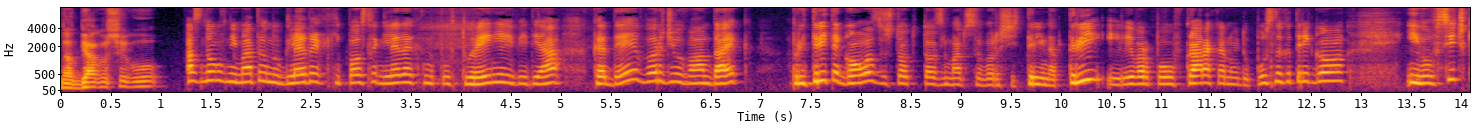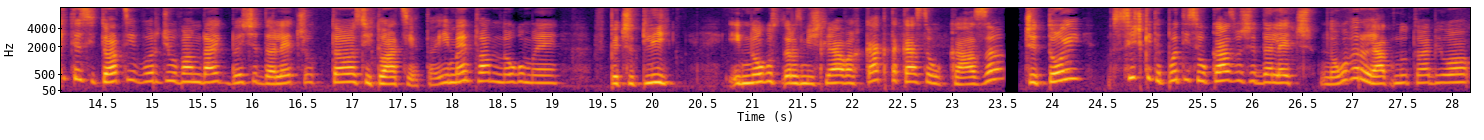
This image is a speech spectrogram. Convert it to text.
Надбягваше го. Аз много внимателно гледах и после гледах на повторение и видя къде е Върджил Ван Дайк при трите гола, защото този матч се върши 3 на 3 и Ливърпул вкараха, но и допуснаха 3 гола. И във всичките ситуации Върджил Ван Дайк беше далеч от а, ситуацията. И мен това много ме впечатли. И много размишлявах как така се оказа, че той всичките пъти се оказваше далеч. Много вероятно това е било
